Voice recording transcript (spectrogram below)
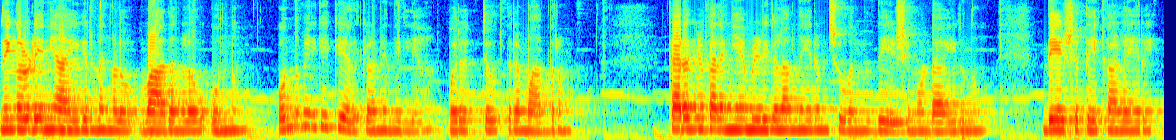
നിങ്ങളുടെ ന്യായീകരണങ്ങളോ വാദങ്ങളോ ഒന്നും ഒന്നും എനിക്ക് കേൾക്കണമെന്നില്ല. ഒരൊറ്റ ഉത്തരം മാത്രം. കരഞ്ഞു കലങ്ങിയ മിഴികൾ അന്നേരം ചുവന്ന് ദേഷ്യം കൊണ്ടായിരുന്നു. ദേഷ്യത്തെക്കാളേറെ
